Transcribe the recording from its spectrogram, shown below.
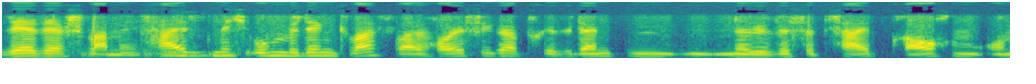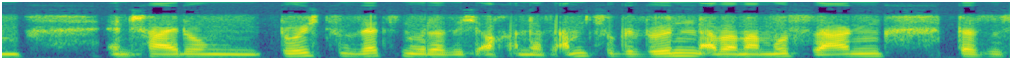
sehr, sehr schwammig. Heißt nicht unbedingt was, weil häufiger Präsidenten eine gewisse Zeit brauchen, um Entscheidungen durchzusetzen oder sich auch an das Amt zu gewöhnen. Aber man muss sagen, dass es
